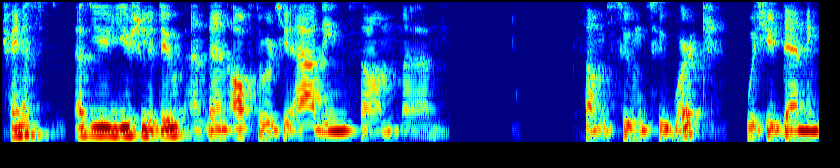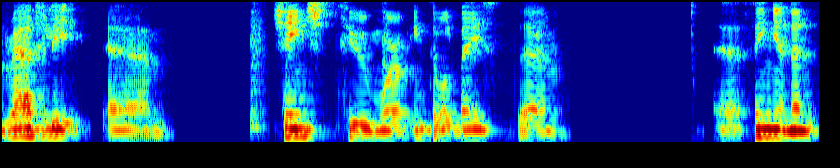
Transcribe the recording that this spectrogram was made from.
train as as you usually do, and then afterwards you add in some um, some Zone 2 work, which you then gradually um, change to more interval based um, uh, thing, and then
